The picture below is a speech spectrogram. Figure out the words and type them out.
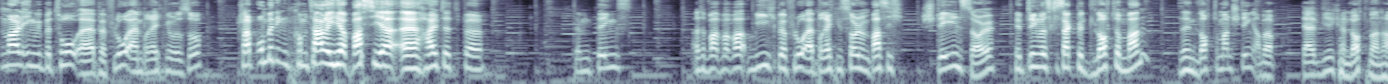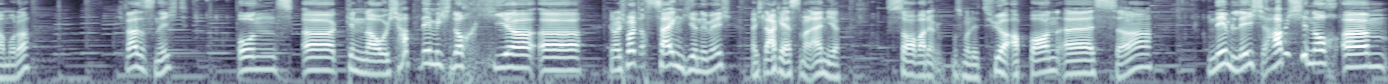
mal irgendwie bei, to äh, bei Flo einbrechen oder so. Schreibt unbedingt in die Kommentare hier, was ihr äh, haltet bei dem Dings. Also, wie ich bei Flo einbrechen soll und was ich stehlen soll. Ich hab irgendwas gesagt mit Lottomann. Da sind Lottomann stehen, aber der will keinen Lottomann haben, oder? Ich weiß es nicht. Und, äh, genau. Ich habe nämlich noch hier, äh, genau, ich wollte auch zeigen hier nämlich. Ich lage erstmal ein hier. So, warte, ich muss mal die Tür abbauen. Äh, so. Nämlich habe ich hier noch, ähm,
